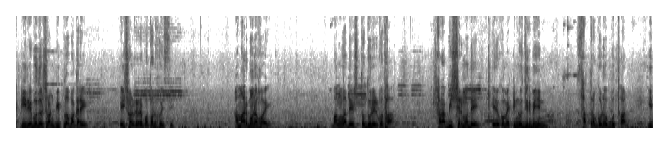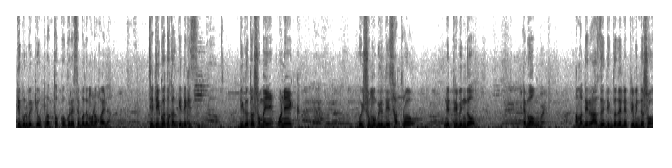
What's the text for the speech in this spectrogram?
একটি রেভলিউশন বিপ্লব আকারে এই সরকারের পতন হয়েছে। আমার মনে হয় বাংলাদেশ তো দূরের কথা। সারা বিশ্বের মধ্যে এরকম একটি নজিরবিহীন ছাত্র গণ অভ্যুত্থান ইতিপূর্বে কেউ প্রত্যক্ষ করেছে বলে মনে হয় না। যেটি গতকালকে দেখেছি। বিগত সময়ে অনেক বৈষম্য বিরোধী ছাত্র নেতৃবৃন্দ এবং আমাদের রাজনৈতিক দলের নেতৃবৃন্দ সহ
